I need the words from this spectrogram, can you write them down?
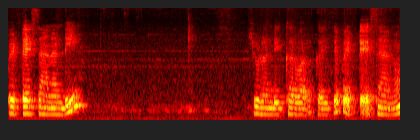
పెట్టేశానండి. చూడండి ఇక్కడ వరకు అయితే పెట్టేశాను.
